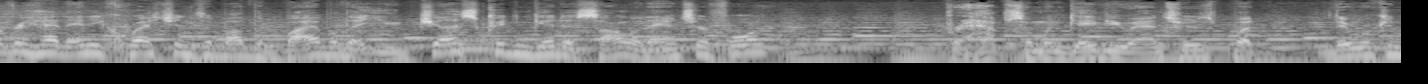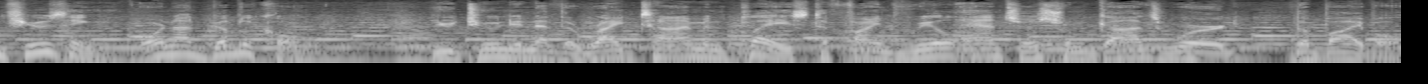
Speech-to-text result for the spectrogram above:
ever had any questions about the Bible that you just couldn't get a solid answer for? Perhaps someone gave you answers, but they were confusing or not biblical. You tuned in at the right time and place to find real answers from God's Word, the Bible.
